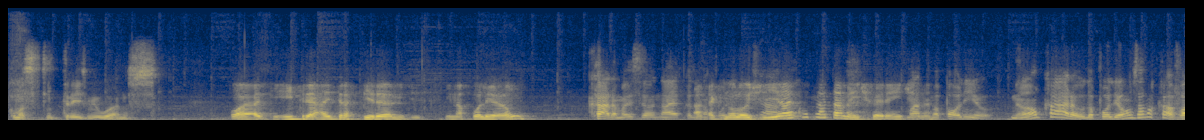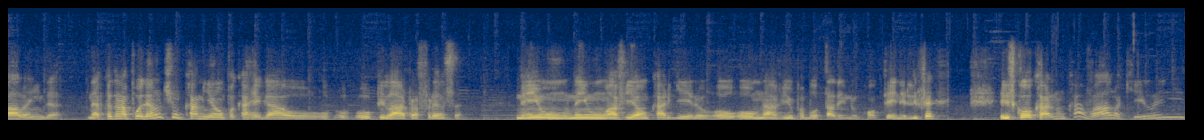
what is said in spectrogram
Como assim, 3 mil anos? Pô, entre, entre as pirâmides e Napoleão, Cara, mas na época do a Napoleão tecnologia é completamente diferente, Mas, né? mas, Paulinho, não, cara, o Napoleão usava cavalo ainda. Na época do Napoleão não tinha um caminhão para carregar o, o, o pilar para a França. Nem um, nem um avião cargueiro ou, ou um navio para botar dentro de um container. Ele Eles colocaram num cavalo aquilo e,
